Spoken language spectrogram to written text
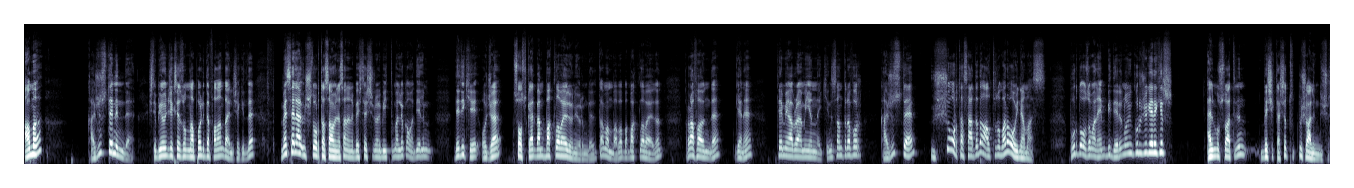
Ama Kajuste'nin de işte bir önceki sezon Napoli'de falan da aynı şekilde mesela üçlü orta saha oynasan hani Beşiktaş'ın öyle bir ihtimal yok ama diyelim dedi ki hoca Sosker ben baklavaya dönüyorum dedi. Tamam baba ba- baklavaya dön. Rafa önde gene. Temi Abraham'ın yanına ikinci santrafor. Kajuste üçlü orta sahada da 6 numara oynamaz. Burada o zaman hem bir derin oyun kurucu gerekir. El Musrati'nin Beşiktaş'ta tutmuş halini düşün.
